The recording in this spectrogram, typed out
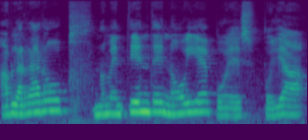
Habla raro, no me entiende, no oye, pues, pues ya.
